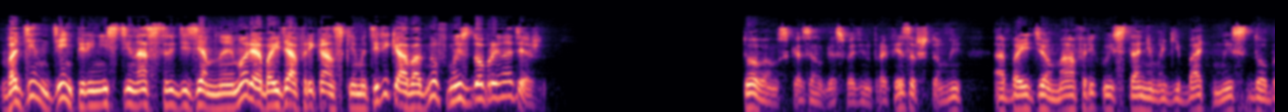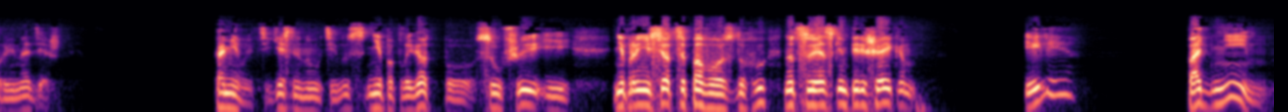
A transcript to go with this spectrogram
в один день перенести нас в Средиземное море, обойдя африканские материки, обогнув мыс Доброй Надежды? Кто вам сказал, господин профессор, что мы обойдем Африку и станем огибать мыс Доброй Надежды? Помилуйте, если Наутилус не поплывет по суше и не пронесется по воздуху над Суэцким перешейком, или под ним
